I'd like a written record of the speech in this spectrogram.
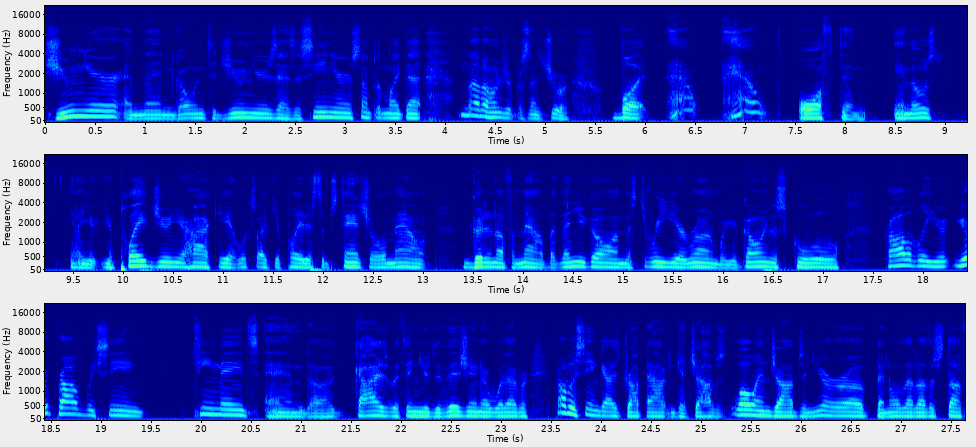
junior and then going to juniors as a senior or something like that. I'm not 100% sure. But how how often in those you know you, you played junior hockey it looks like you played a substantial amount good enough amount but then you go on this 3 year run where you're going to school probably you're you're probably seeing teammates and uh, guys within your division or whatever probably seeing guys drop out and get jobs low end jobs in Europe and all that other stuff.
